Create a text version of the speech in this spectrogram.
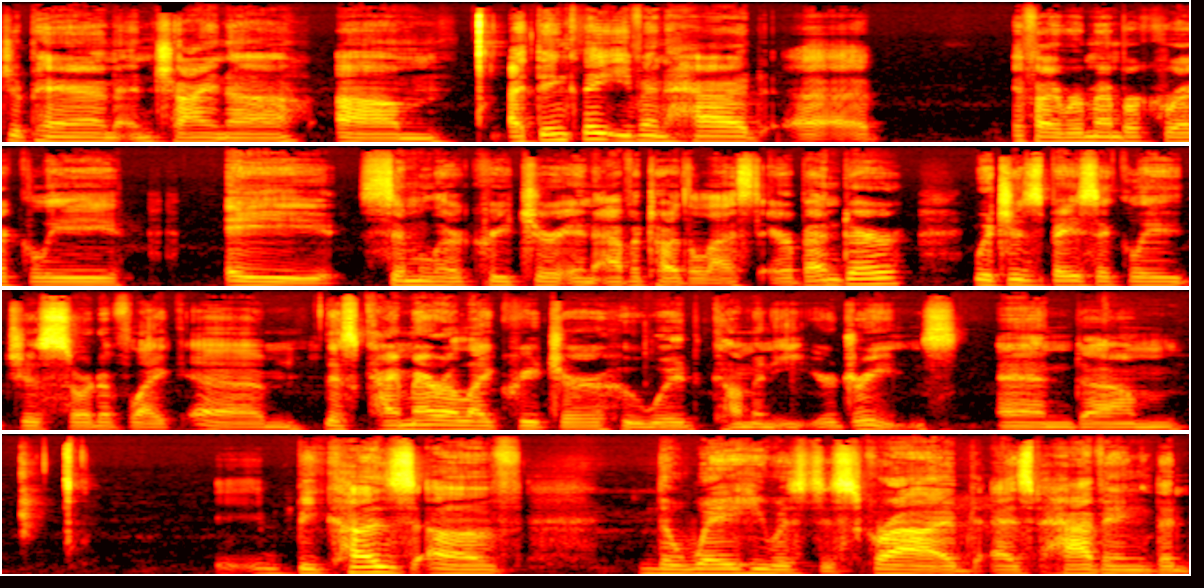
Japan and China. Um, I think they even had, uh, if I remember correctly, a similar creature in Avatar: The Last Airbender, which is basically just sort of like um, this chimera-like creature who would come and eat your dreams, and um, because of the way he was described as having the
